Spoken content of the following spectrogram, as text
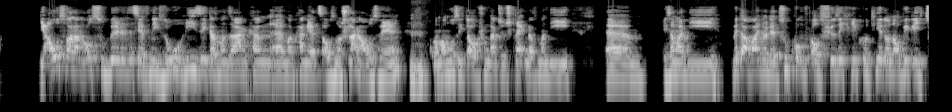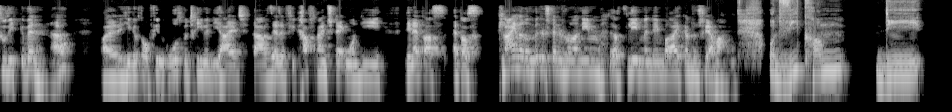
die Auswahl an Auszubildenden ist jetzt nicht so riesig, dass man sagen kann, äh, man kann jetzt aus einer Schlange auswählen. Mhm. Aber man muss sich da auch schon ganz schön strecken, dass man die ähm, ich sag mal, die Mitarbeiter der Zukunft aus für sich rekrutiert und auch wirklich zu sich gewinnen. Ne? Weil hier gibt es auch viele Großbetriebe, die halt da sehr, sehr viel Kraft reinstecken und die den etwas, etwas kleineren mittelständischen Unternehmen das Leben in dem Bereich ganz schön schwer machen. Und wie kommen die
